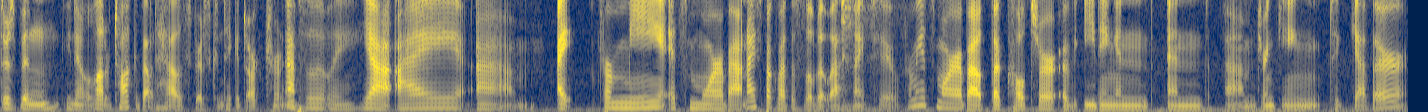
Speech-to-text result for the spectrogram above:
there's been you know a lot of talk about how spirits can take a dark turn. Absolutely. Yeah. I, um, I, for me, it's more about, and I spoke about this a little bit last night too. For me, it's more about the culture of eating and and um, drinking together,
